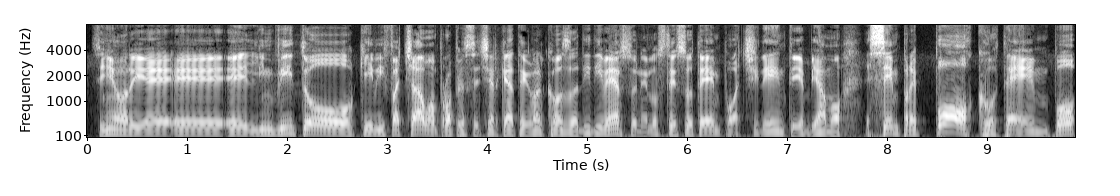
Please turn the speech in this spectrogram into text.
Signori, è, è- è l'invito che vi facciamo proprio se cercate qualcosa di diverso e nello stesso tempo, accidenti, abbiamo sempre poco tempo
